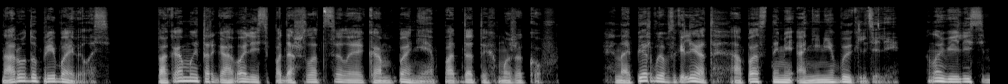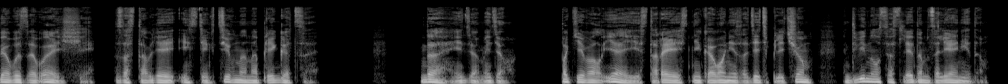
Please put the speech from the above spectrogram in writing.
Народу прибавилось. Пока мы торговались, подошла целая компания поддатых мужиков. На первый взгляд опасными они не выглядели, но вели себя вызывающе, заставляя инстинктивно напрягаться. «Да, идем, идем». Покивал я и, стараясь никого не задеть плечом, двинулся следом за Леонидом.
